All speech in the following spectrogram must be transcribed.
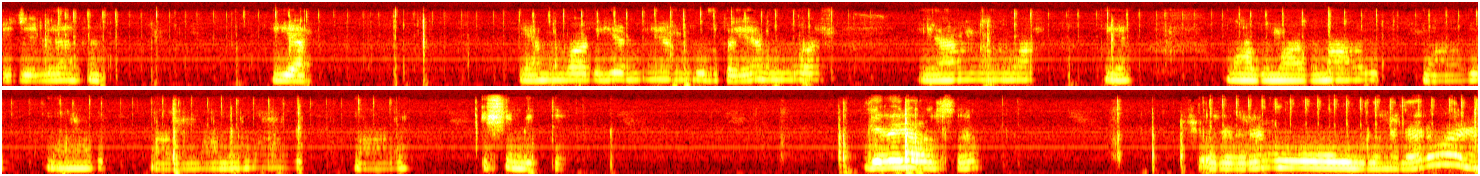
Hı. Yem. Yem var, yem, yem. Burada yem var. Yem var. Yem. Mavi, mavi. Mavi, mavi. Mavi, mavi, mavi. Mavi. İşim bitti. Level 6. Şöyle verelim. Oo, burada neler varmış.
